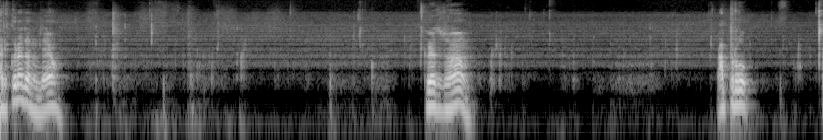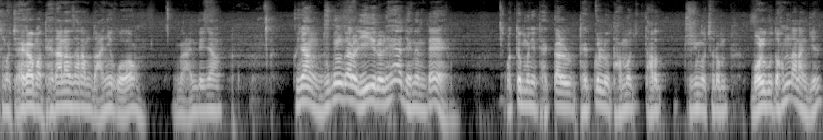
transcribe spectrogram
말이 끊어졌는데요. 그래서 저는 앞으로 뭐 제가 뭐 대단한 사람도 아니고 뭐 안 되냐 그냥 누군가를 이해를 해야 되는데 어떤 분이 댓글 댓글로 담아 달아 주신 것처럼 멀고도 험난한 길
